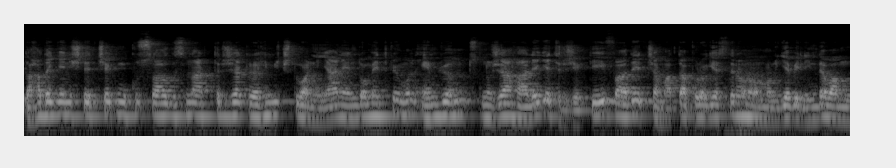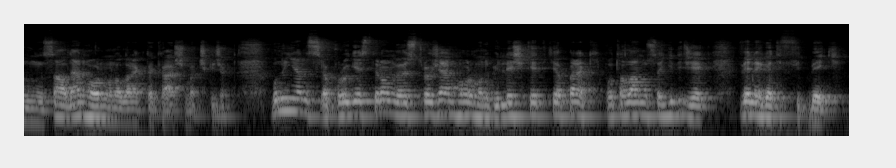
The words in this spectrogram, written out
daha da genişletecek, mukus salgısını arttıracak. Rahim iç duvarının yani endometriyumun embriyonun tutunacağı hale getirecek diye ifade edeceğim. Hatta progesteron hormonu gebeliğin devamlılığını sağlayan hormon olarak da karşıma çıkacak. Bunun yanı sıra progesteron ve östrojen hormonu birleşik etki yaparak hipotalamusa gidecek ve negatif feedback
